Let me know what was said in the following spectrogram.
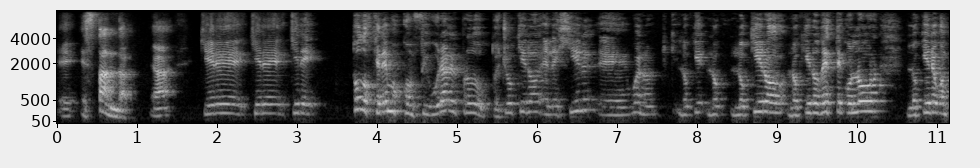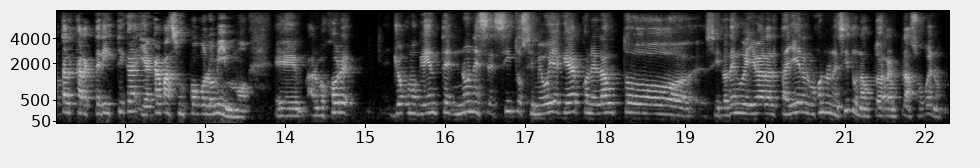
eh, estándar, Quiere, quiere, quiere, todos queremos configurar el producto. Yo quiero elegir, eh, bueno, lo, lo, lo, quiero, lo quiero de este color, lo quiero con tal característica y acá pasa un poco lo mismo. Eh, a lo mejor yo como cliente no necesito, si me voy a quedar con el auto, si lo tengo que llevar al taller, a lo mejor no necesito un auto de reemplazo. Bueno,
